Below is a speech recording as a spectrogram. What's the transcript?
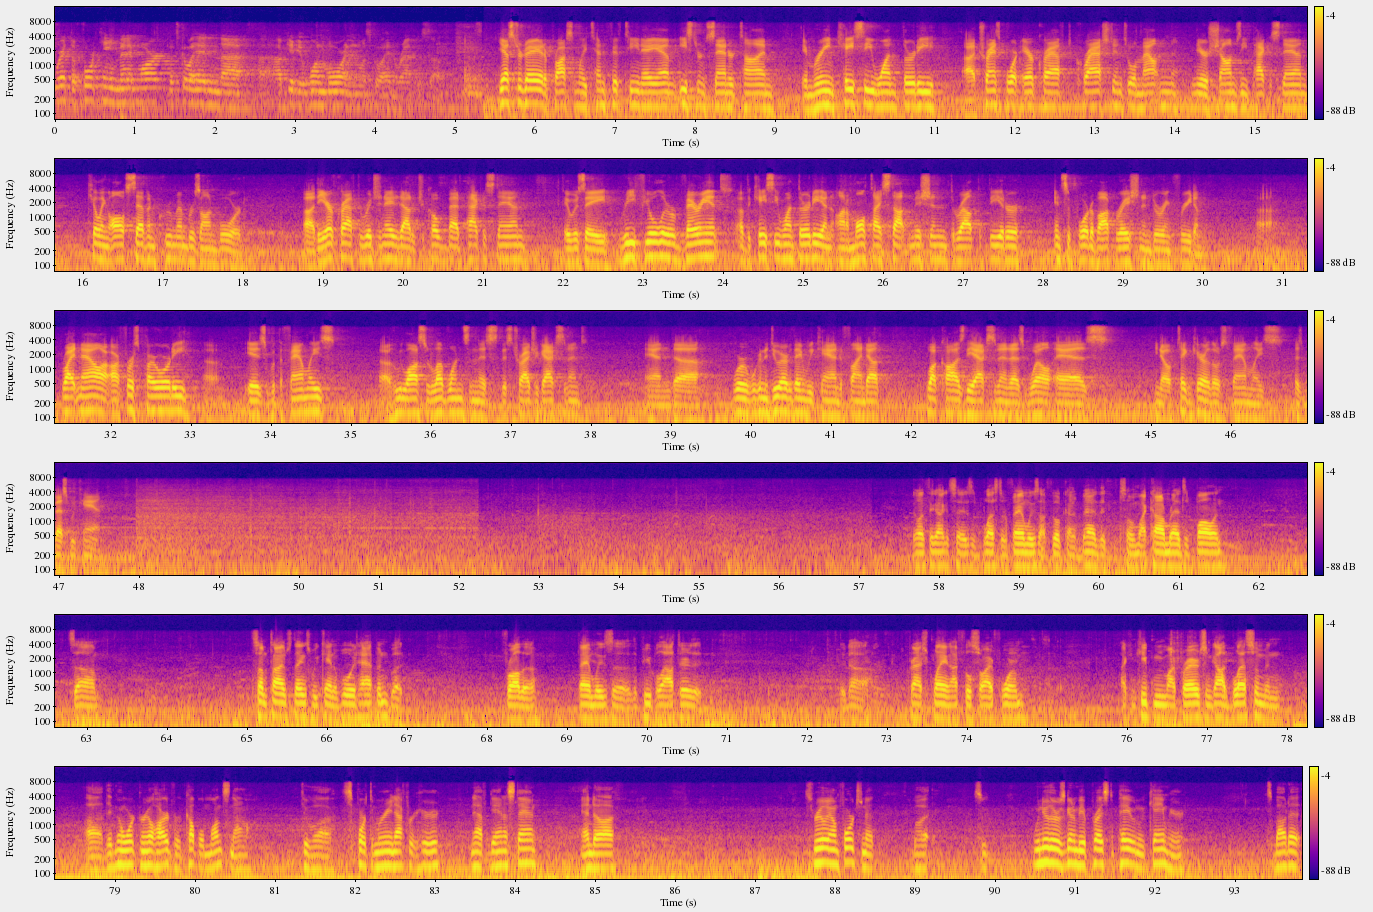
We're at the 14 minute mark. Let's go ahead and uh, I'll give you one more and then let's go ahead and wrap this up. Yesterday at approximately 10:15 a.m. Eastern Standard Time, a Marine KC-130 uh, transport aircraft crashed into a mountain near Shamsi, Pakistan, killing all seven crew members on board. Uh, the aircraft originated out of Jacobabad, Pakistan. It was a refueler variant of the KC-130 and on a multi-stop mission throughout the theater in support of Operation Enduring Freedom. Uh, right now, our first priority um, is with the families uh, who lost their loved ones in this, this tragic accident. And uh, we're, we're going to do everything we can to find out what caused the accident as well as, you know, taking care of those families as best we can. The only thing I can say is bless their families. I feel kind of bad that some of my comrades have fallen. It's um, sometimes things we can't avoid happen, but for all the families, uh, the people out there that that uh, crashed plane, I feel sorry for them. I can keep them in my prayers, and God bless them. And uh, they've been working real hard for a couple months now to uh, support the Marine effort here in Afghanistan, and uh, it's really unfortunate, but so we knew there was going to be a price to pay when we came here. That's about it.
